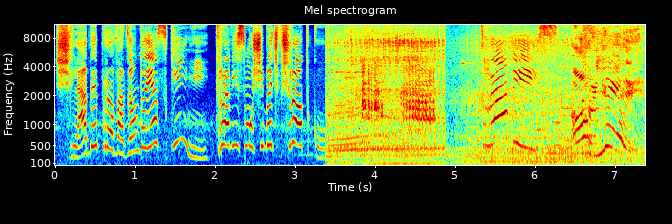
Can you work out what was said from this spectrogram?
Ślady prowadzą do jaskini. Travis musi być w środku. Travis! Ojej!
